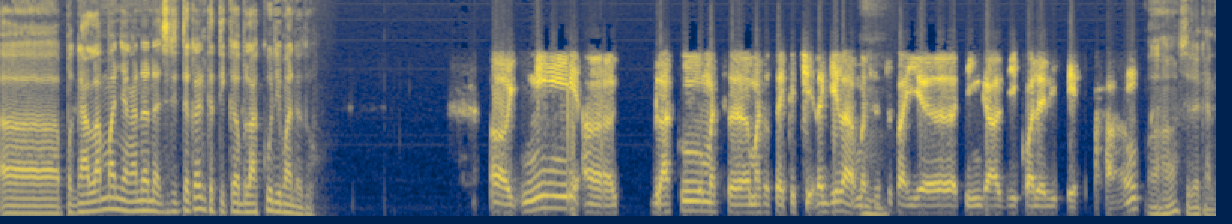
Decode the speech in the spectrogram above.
Uh, pengalaman yang anda nak ceritakan ketika berlaku di mana tu? Uh, ini uh, berlaku masa masa saya kecil lagi lah. Masa hmm. tu saya tinggal di Kuala Lipis, Pahang. Aha, silakan.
